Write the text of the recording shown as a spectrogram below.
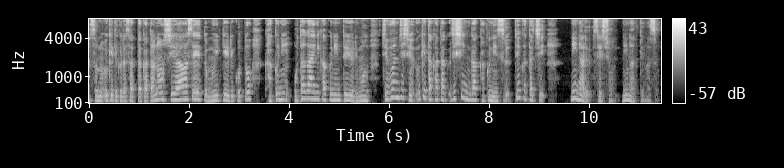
その受けてくださった方の幸せへと向いていることを確認、お互いに確認というよりも、自分自身、受けた方自身が確認するという形になるセッションになっています。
